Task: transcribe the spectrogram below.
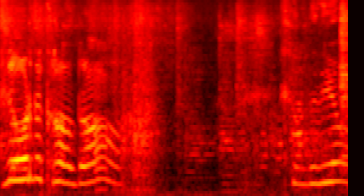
Pizza orada kaldı ha. Duruyor mu?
